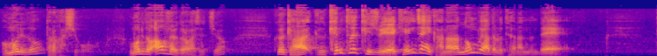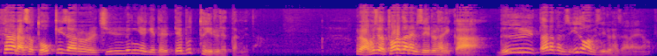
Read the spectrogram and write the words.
어머니도 돌아가시고 어머니도 9살에 돌아가셨죠. 그, 가, 그 켄터키주에 굉장히 가난한 농부의 아들로 태어났는데 태어나서 도끼 자루를 질 능력이 될 때부터 일을 했답니다. 그리고 아버지가 돌아다니면서 일을 하니까 늘 따라다니면서 이동하면서 일을 하잖아요.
